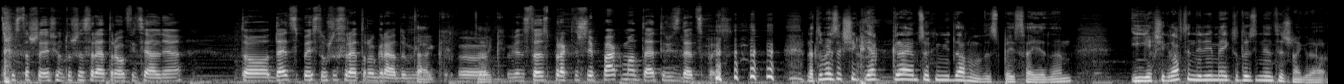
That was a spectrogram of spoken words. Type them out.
360 już jest retro oficjalnie, to Dead Space to już jest retro gra, Dominik. Tak, e, tak. Więc to jest praktycznie Pac-Man, Tetris, Dead Space. Natomiast jak, się, jak grałem całkiem niedawno Dead Space'a 1 i jak się gra w ten remake, to to jest identyczna gra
